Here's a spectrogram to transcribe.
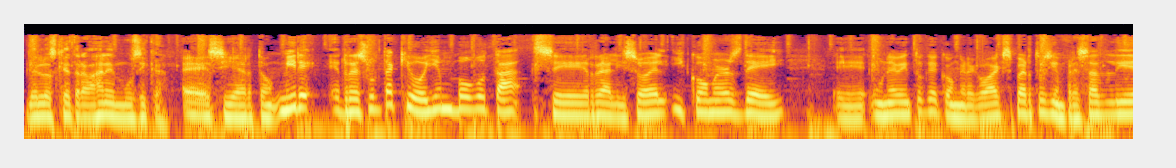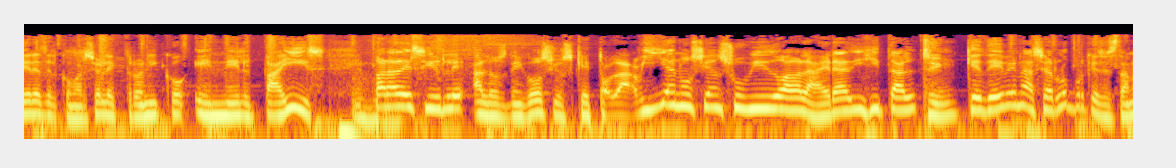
de los que trabajan en música. Es cierto. Mire, resulta que hoy en Bogotá se realizó el e-commerce day, eh, un evento que congregó a expertos y empresas líderes del comercio electrónico en el país para decirle a los negocios que todavía no se han subido a la era digital Sí. que deben hacerlo porque se están,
